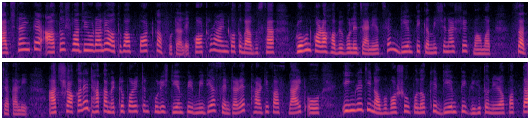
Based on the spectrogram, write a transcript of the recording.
রাজধানীতে আতশবাজি উড়ালে অথবা পটকা ফুটালে কঠোর আইনগত ব্যবস্থা গ্রহণ করা হবে বলে জানিয়েছেন ডিএমপি কমিশনার শেখ মোহাম্মদ সাজ্জাদ আলী। আজ সকালে ঢাকা মেট্রোপলিটন পুলিশ ডিএমপির মিডিয়া সেন্টারে থার্টি ফার্স্ট নাইট ও ইংরেজি নববর্ষ উপলক্ষে ডিএমপি গৃহীত নিরাপত্তা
